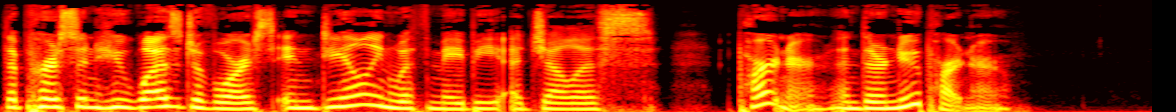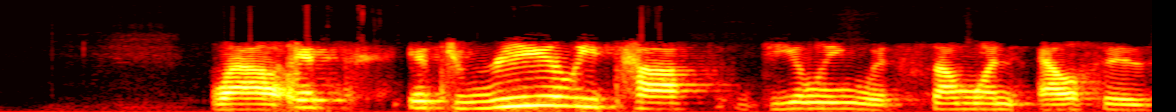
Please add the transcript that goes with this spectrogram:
the person who was divorced in dealing with maybe a jealous partner and their new partner? Well, it's it's really tough dealing with someone else's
